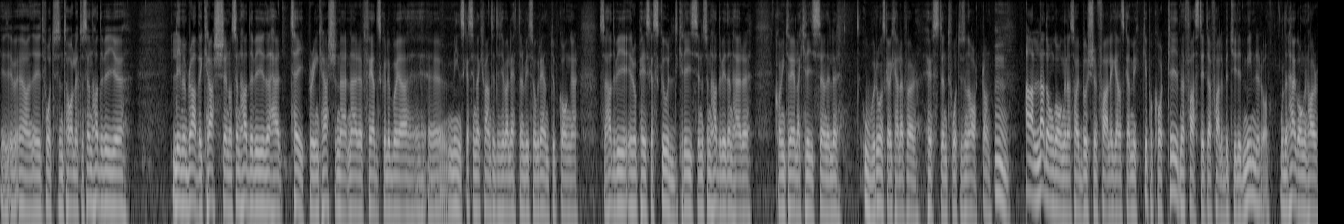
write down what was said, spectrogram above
eh, 2000-talet. Och sen hade vi ju Lehman Brothers-kraschen och sen hade vi det här tapering-kraschen när, Fed skulle börja eh, eh, minska sina kvantitativa lättnader. Vi såg ränteuppgångar. Så hade vi europeiska skuldkrisen och sen hade vi den här konjunkturella krisen, eller oron ska vi kalla det för, hösten 2018. Mm. Alla de gångerna så har börsen fallit ganska mycket på kort tid men fastigheter har fallit betydligt mindre. Då. Och den här gången har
